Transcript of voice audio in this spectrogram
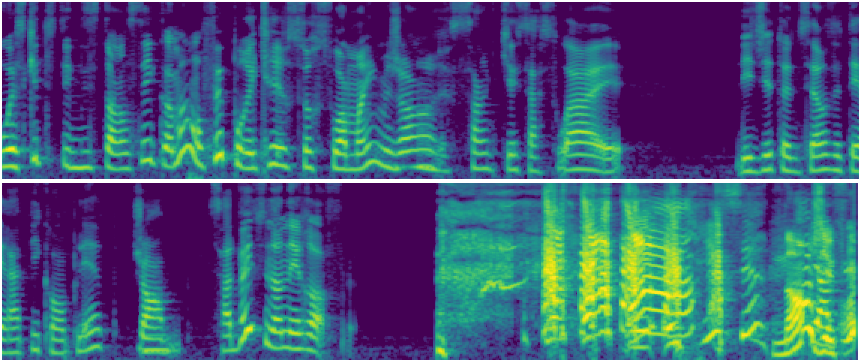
Ou est-ce que tu t'es distancé? Comment on fait pour écrire sur soi-même, genre, Mm. sans que ça soit euh, legit une séance de thérapie complète? Genre, Mm. ça devait être une année rough, là. Ça. Non, j'ai full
